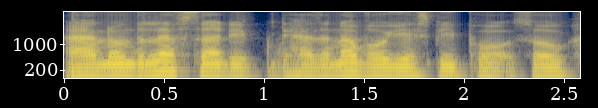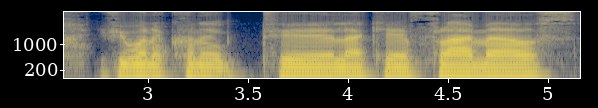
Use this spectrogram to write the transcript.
And on the left side it has another usb port. So if you want to connect to like a fly mouse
